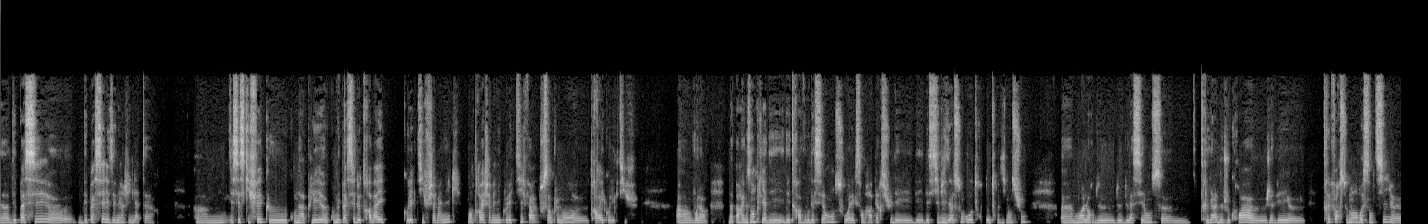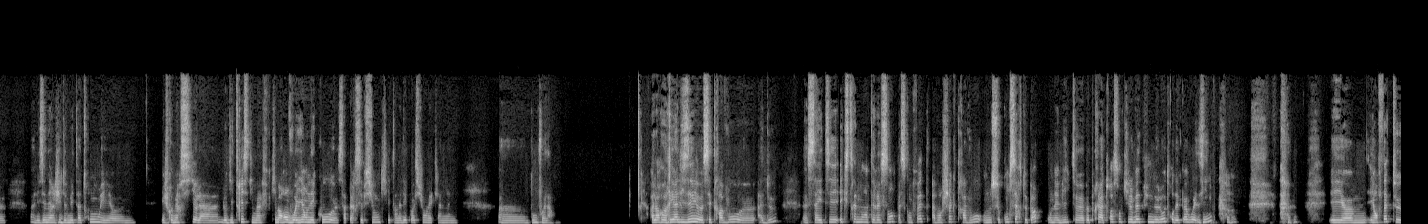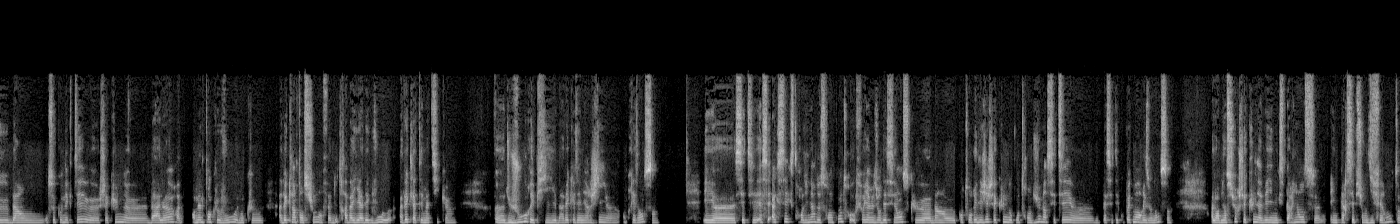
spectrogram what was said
euh, dépassaient, les énergies de la Terre. et c'est ce qui fait que qu'on a appelé, qu'on est passé de travail collectif chamanique, non travail chamanique collectif à tout simplement travail collectif. Euh, voilà. Bah, par exemple, il y a des, travaux, des séances où Alexandra a perçu des, civilisations autres, d'autres dimensions. Euh, moi, lors de, la séance euh, triade, je crois, j'avais très fortement ressenti les énergies de Métatron et, je remercie l'auditrice qui m'a renvoyé en écho sa perception qui est en adéquation avec la mienne. donc voilà. Alors, euh, réaliser euh, ces travaux euh, à deux, ça a été extrêmement intéressant parce qu'en fait, avant chaque travaux, on ne se concerte pas. On habite à peu près à 300 km l'une de l'autre, on n'est pas voisines. et, en fait, ben, on, se connectait chacune ben, à l'heure, en même temps que vous, donc avec l'intention en fait de travailler avec vous, avec la thématique du jour et puis ben, avec les énergies en présence. Et euh, c'était assez, extraordinaire de se rendre compte au fur et à mesure des séances que euh, ben, euh, quand on rédigeait chacune nos comptes rendus, ben, c'était ben, complètement en résonance. Alors bien sûr, chacune avait une expérience et une perception différente,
